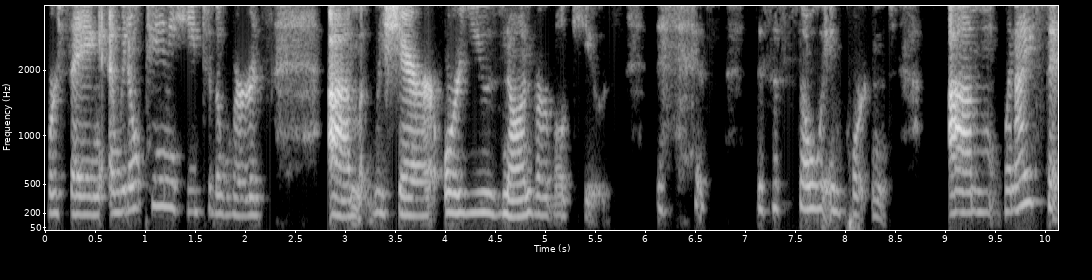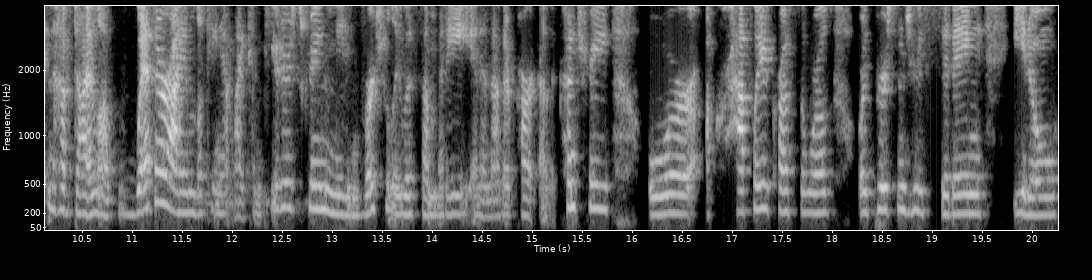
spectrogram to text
we're saying and we don't pay any heed to the words um, we share or use nonverbal cues. This is this is so important um, when I sit and have dialogue, whether I am looking at my computer screen meeting virtually with somebody in another part of the country or halfway across the world, or the person who's sitting, you know,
